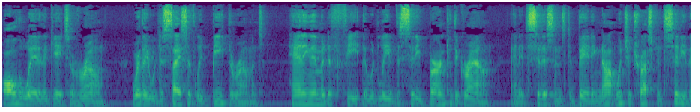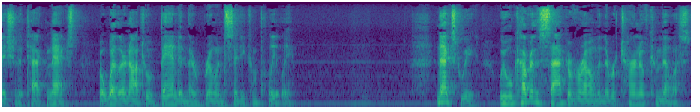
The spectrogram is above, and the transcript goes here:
all the way to the gates of Rome, where they would decisively beat the Romans, handing them a defeat that would leave the city burned to the ground and its citizens debating not which Etruscan city they should attack next, but whether or not to abandon their ruined city completely. Next week, we will cover the sack of Rome and the return of Camillus,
